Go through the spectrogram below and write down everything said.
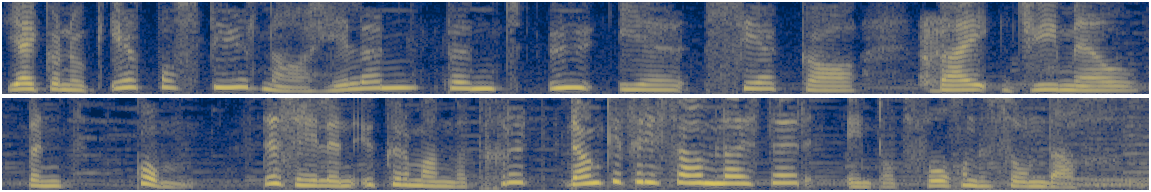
Jy kan ook e-pos stuur na helen.ueck@gmail.com. Dis Helen Ukerman wat groet. Dankie vir die saamluister en tot volgende Sondag.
